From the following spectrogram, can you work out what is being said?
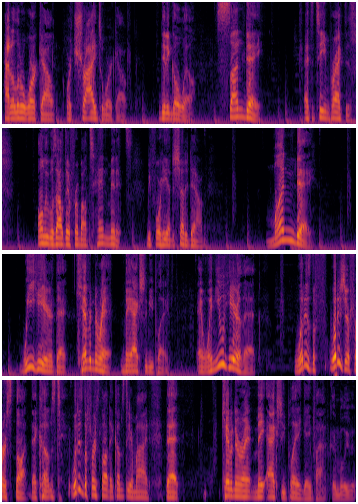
Had a little workout or tried to work out. Didn't go well. Sunday at the team practice, only was out there for about 10 minutes before he had to shut it down. Monday, we hear that Kevin Durant may actually be playing. And when you hear that, what is the what is your first thought that comes to, what is the first thought that comes to your mind that Kevin Durant may actually play in game 5? Couldn't believe it.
